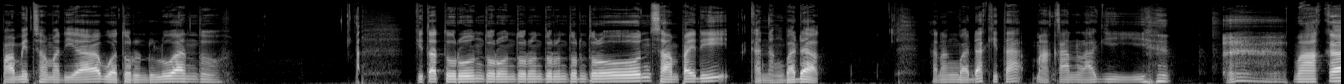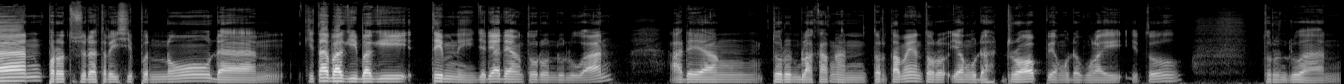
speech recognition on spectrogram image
pamit sama dia buat turun duluan tuh. Kita turun turun turun turun turun turun sampai di kandang badak. Kandang badak kita makan lagi. makan perut sudah terisi penuh dan kita bagi-bagi tim nih. Jadi ada yang turun duluan, ada yang turun belakangan, terutama yang turun yang udah drop, yang udah mulai itu turun duluan.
